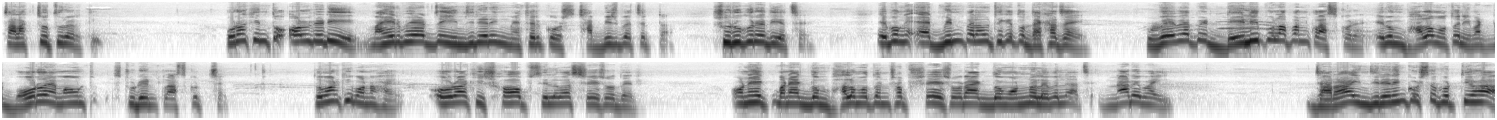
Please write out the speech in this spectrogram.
চালাক চতুর আর কি। ওরা কিন্তু অলরেডি মাহির ভাইয়ের যে ইঞ্জিনিয়ারিং ম্যাথের কোর্স ছাব্বিশ ব্যাচেরটা শুরু করে দিয়েছে। এবং অ্যাডমিন প্যানেল থেকে তো দেখা যায় ওয়েব অ্যাপে ডেইলি পোলাপান ক্লাস করে এবং ভালো মতনই মানে বড় অ্যামাউন্ট স্টুডেন্ট ক্লাস করছে। তোমার কি মনে হয়? ওরা কি সব সিলেবাস শেষ ওদের? অনেক মানে একদম ভালো মতন সব শেষ, ওরা একদম অন্য লেভেলে আছে। না রে ভাই। যারা ইঞ্জিনিয়ারিং কোর্সে ভর্তি হওয়া,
